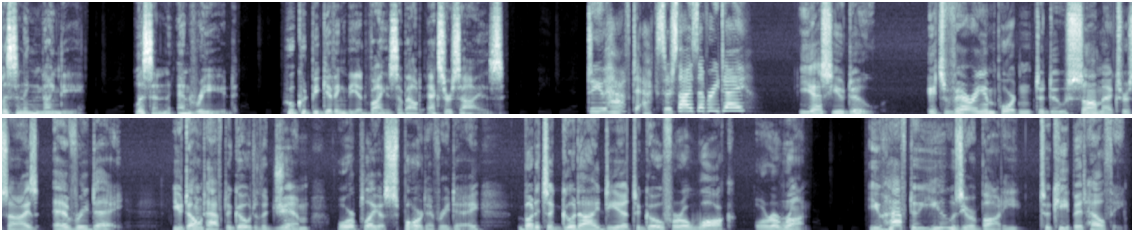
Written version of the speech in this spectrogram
Listening 90. Listen and read. Who could be giving the advice about exercise? Do you have to exercise every day? Yes, you do. It's very important to do some exercise every day. You don't have to go to the gym or play a sport every day, but it's a good idea to go for a walk or a run. You have to use your body to keep it healthy.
